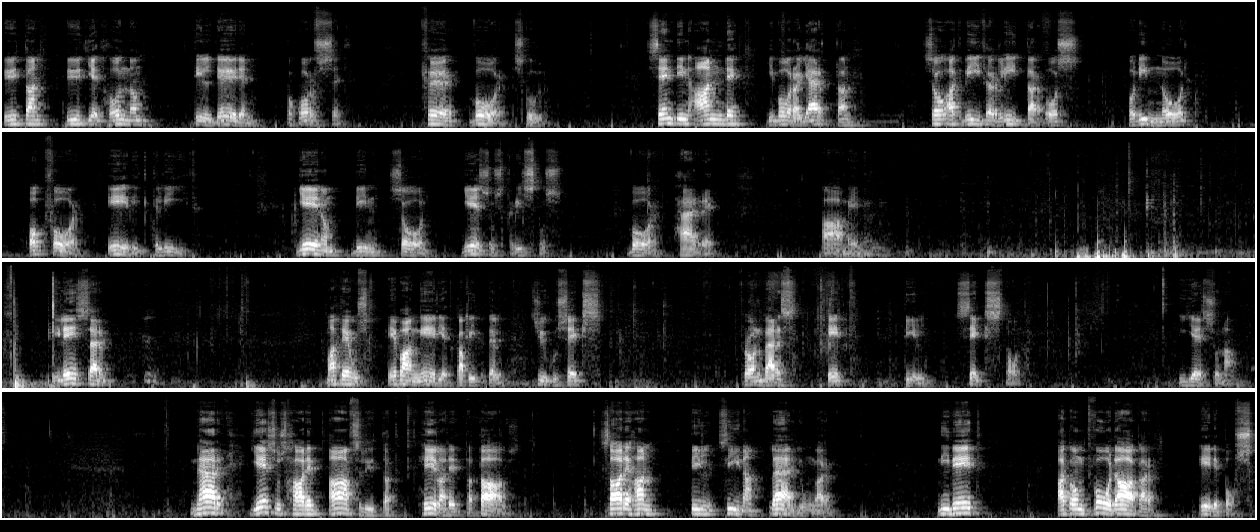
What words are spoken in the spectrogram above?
utan utgett honom till döden på korset för vår skull. Sänd din ande i våra hjärtan så att vi förlitar oss på din nåd och får evigt liv. Genom din son Jesus Kristus, vår Herre. Amen. Vi läser Matteus evangeliet kapitel 26 från vers 1 till 16. I Jesu namn. När Jesus hade avslutat hela detta tal sade han till sina lärjungar Ni vet att om två dagar är det påsk.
